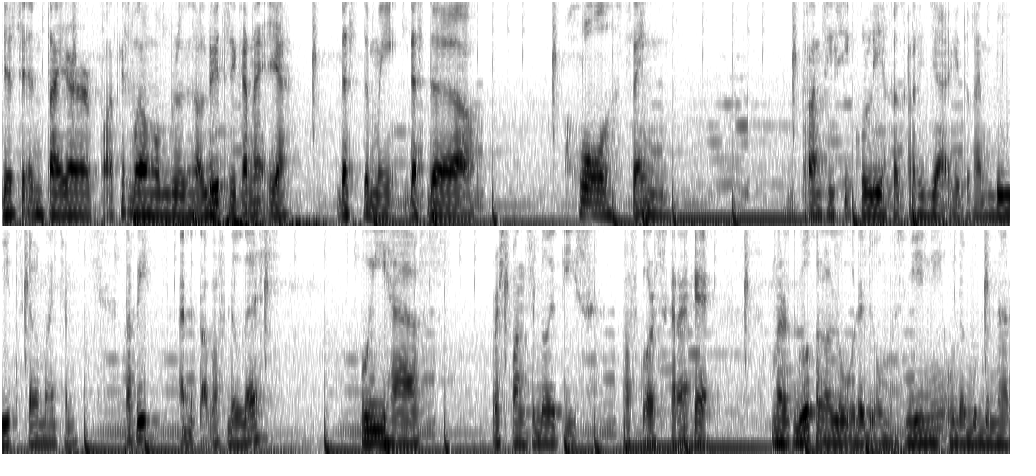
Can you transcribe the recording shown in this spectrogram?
this entire podcast bakal ngobrolin soal duit sih karena ya that's the main that's the whole thing. Transisi kuliah ke kerja gitu kan duit segala macam. Tapi at the top of the list we have responsibilities of course. Karena kayak menurut gue kalau lu udah di umur segini udah benar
